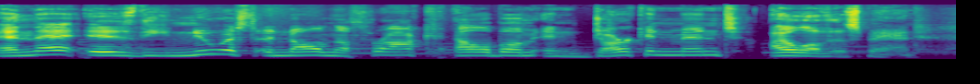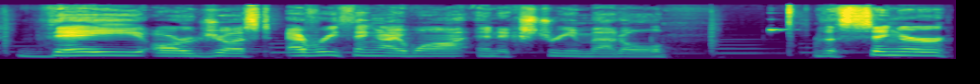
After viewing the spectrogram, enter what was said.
And that is the newest Anaal Nathrakh album Endarkenment. I love this band. They are just everything I want in extreme metal. The singer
